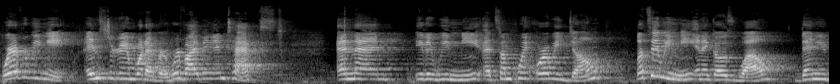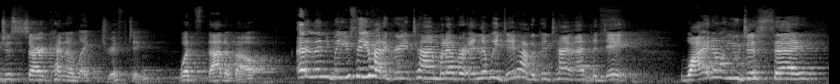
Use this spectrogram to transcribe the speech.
wherever we meet, Instagram, whatever. We're vibing in text, and then either we meet at some point or we don't. Let's say we meet and it goes well, then you just start kind of like drifting. What's that about? And then, but you say you had a great time, whatever, and then we did have a good time at the date. Why don't you just say?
